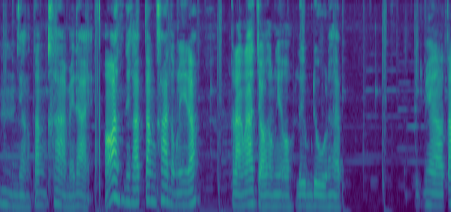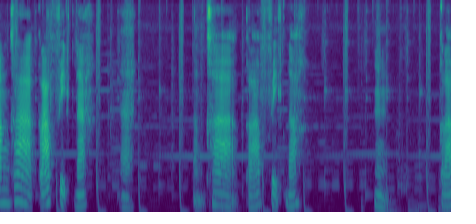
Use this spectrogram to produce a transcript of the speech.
อืม ยังตั้งค่าไม่ได้ อ๋อ นี่ครับ ตั้งค่าตรงนี้เนาะ กลางหน้าจอตรงนี้ โอ้ ลืมดูนะครับอีกมีเราตั้งค่ากราฟิกนะ อ่าตั้งค่ากราฟิกเนาะ กรา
